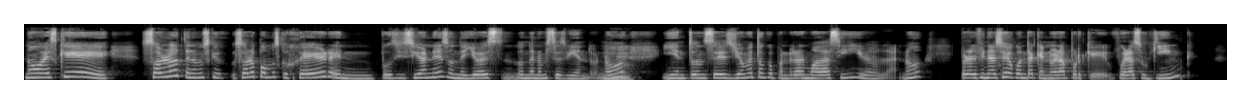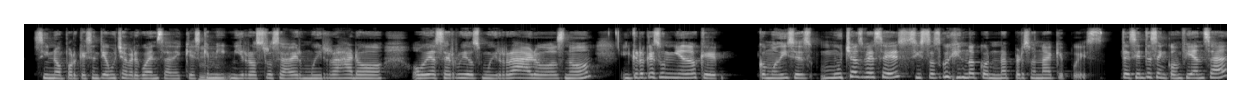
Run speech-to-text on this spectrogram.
no, es que solo tenemos que, solo podemos coger en posiciones donde yo es, donde no me estés viendo, ¿no? Y entonces yo me tengo que poner almohada así y bla, bla, ¿no? Pero al final se dio cuenta que no era porque fuera su kink, sino porque sentía mucha vergüenza de que es que mi, mi, rostro se va a ver muy raro o voy a hacer ruidos muy raros, ¿no? Y creo que es un miedo que, como dices, muchas veces si estás cogiendo con una persona que pues te sientes en confianza,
